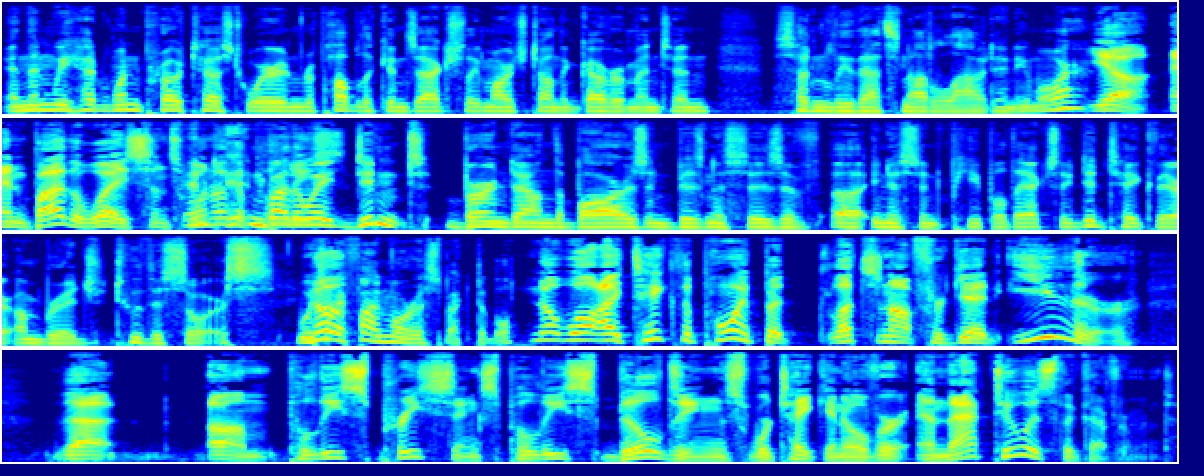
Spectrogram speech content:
And then we had one protest wherein Republicans actually marched on the government, and suddenly that's not allowed anymore. Yeah, and by the way, since one and, of the and police... by the way, didn't burn down the bars and businesses of uh, innocent people. They actually did take their umbrage to the source, which no, I find more respectable. No, well, I take the point, but let's not forget either that um, police precincts, police buildings were taken over, and that too is the government.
